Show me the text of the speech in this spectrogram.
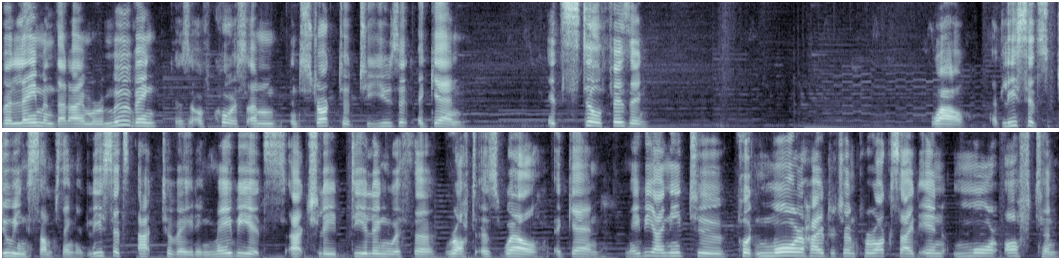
velamen that I'm removing because of course I'm instructed to use it again. It's still fizzing. Wow at least it's doing something. At least it's activating. Maybe it's actually dealing with the rot as well again. Maybe I need to put more hydrogen peroxide in more often.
